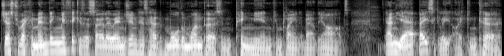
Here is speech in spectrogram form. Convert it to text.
Just recommending Mythic as a solo engine has had more than one person ping me and complain about the art. And yeah, basically, I concur.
